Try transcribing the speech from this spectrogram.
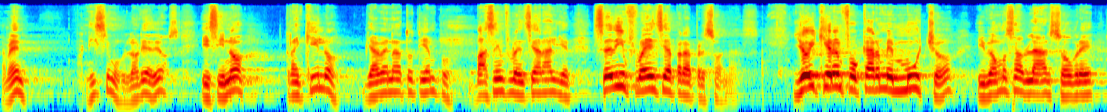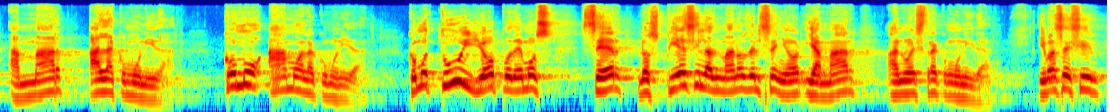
Amén. Buenísimo, gloria a Dios. Y si no, tranquilo, ya ven a tu tiempo, vas a influenciar a alguien. Sé de influencia para personas. Y hoy quiero enfocarme mucho y vamos a hablar sobre amar a la comunidad. ¿Cómo amo a la comunidad? ¿Cómo tú y yo podemos ser los pies y las manos del Señor y amar a nuestra comunidad? Y vas a decir,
